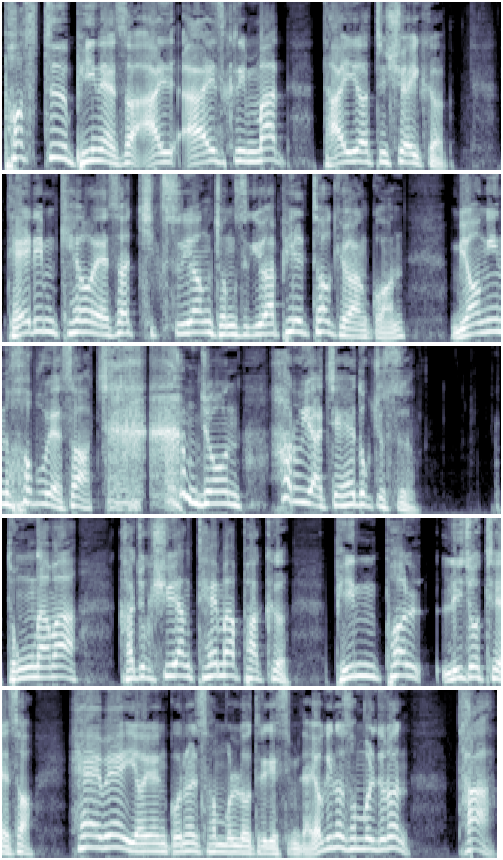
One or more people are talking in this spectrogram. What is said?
퍼스트 빈에서 아이, 아이스크림 맛 다이어트 쉐이크. 대림 케어에서 직수형 정수기와 필터 교환권. 명인 허브에서 참 좋은 하루 야채 해독 주스. 동남아 가족 휴양 테마파크 빈펄 리조트에서 해외 여행권을 선물로 드리겠습니다. 여기 있는 선물들은 다,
